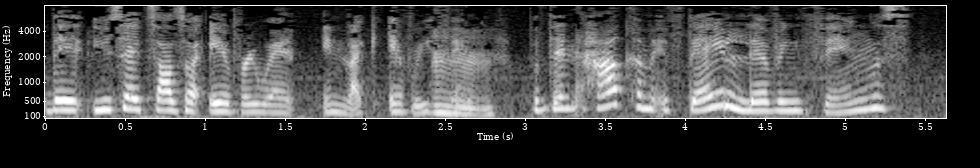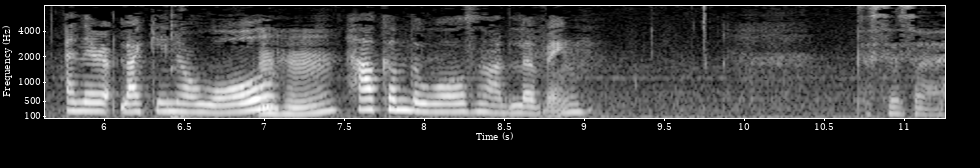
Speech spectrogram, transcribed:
they, you said cells are everywhere in like everything. Mm. But then how come if they're living things and they're like in a wall, how come the wall's not living? This is a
